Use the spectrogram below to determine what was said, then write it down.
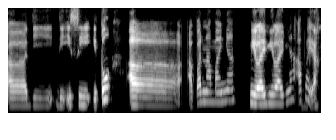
uh, di diisi itu uh, apa namanya? Nilai-nilainya apa ya?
